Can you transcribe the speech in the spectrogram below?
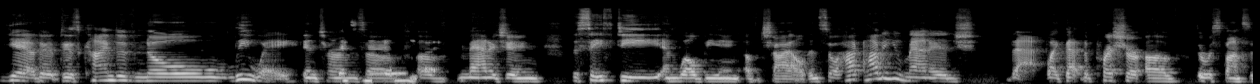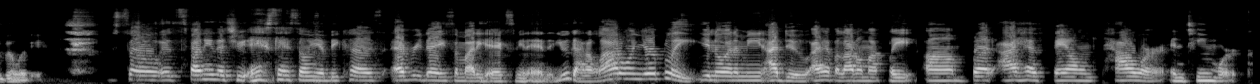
yeah, there, there's kind of no leeway in terms of, of managing the safety and well being of a child. And so, how, how do you manage that, like that, the pressure of the responsibility? So it's funny that you asked that, Sonia, because every day somebody asks me that. You got a lot on your plate. You know what I mean? I do. I have a lot on my plate. Um, but I have found power in teamwork.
